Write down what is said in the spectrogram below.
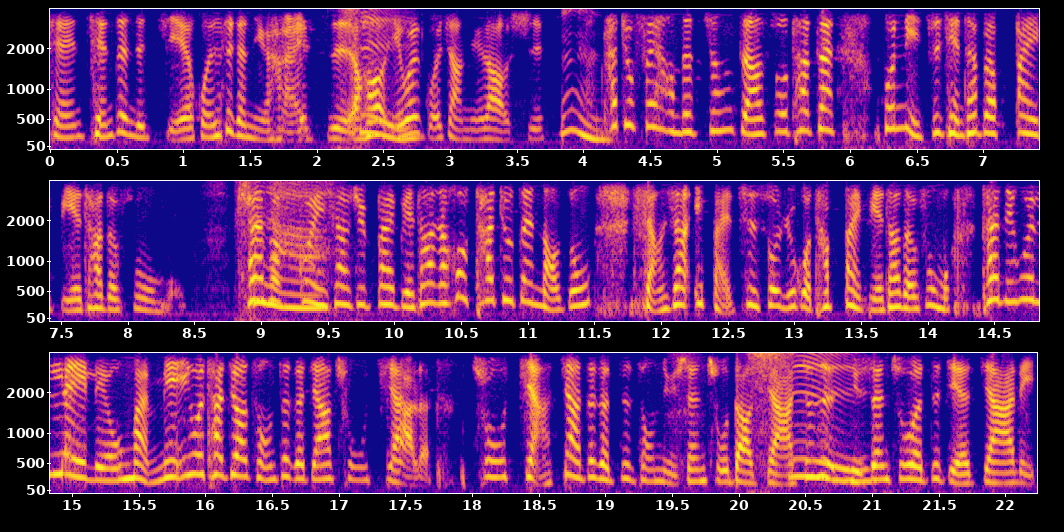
前前阵子结婚，是个女孩子，然后一位国小女老师，嗯，她就非常的挣扎，说她在婚礼之前，她不要拜别她的父母，她要跪下去拜别她，然后她就在脑中想象一百次，说如果她拜别她的父母，她一定会泪流满面，因为她就要从这个家出嫁了，出嫁嫁这个字从女生出到家，就是女生出了自己的家里。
